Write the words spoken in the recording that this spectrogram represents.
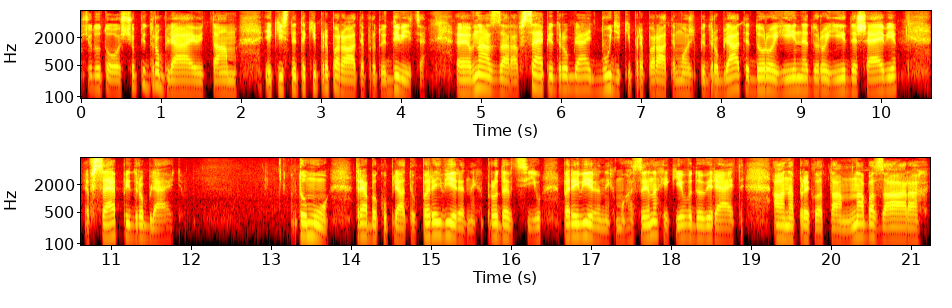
Щодо того, що підробляють там якісь не такі препарати. Дивіться, е, в нас зараз все підробляють, будь-які препарати можуть підробляти, дорогі, недорогі, дешеві, все підробляють. Тому треба купляти в перевірених продавців, перевірених магазинах, які ви довіряєте. А, наприклад, там на базарах,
